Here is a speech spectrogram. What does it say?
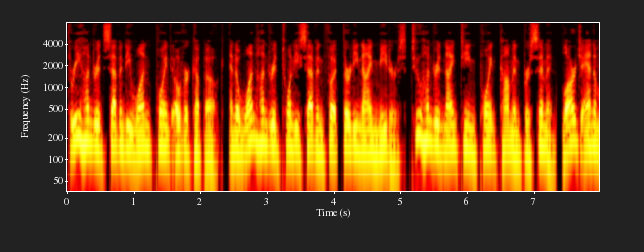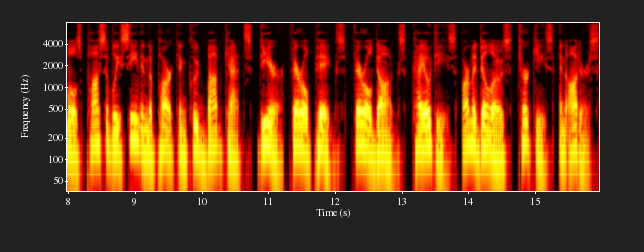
300 71-point overcup oak, and a 127-foot (39 meters) 219-point common persimmon. Large animals possibly seen in the park include bobcats, deer, feral pigs, feral dogs, coyotes, armadillos, turkeys, and otters.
